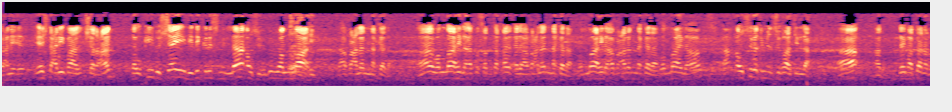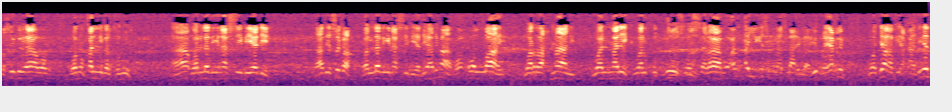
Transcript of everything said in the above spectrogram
يعني إيش تعريفها شرعا؟ توكيد الشيء بذكر اسم الله أو صفة. يقول والله لافعلن كذا. ها آه والله لاتصدق لافعلن كذا والله لافعلن كذا والله لا أو صفة من صفات الله ها آه زي ما كان الرسول يقول ومقلب القلوب ها آه والذي نفسي بيده هذه صفة والذي نفسي بيده هذه ما والله والرحمن والملك والقدوس والسلام أي اسم من أسماء الله يبغى يحلف وجاء في أحاديث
